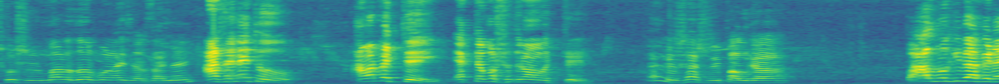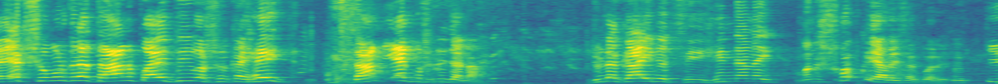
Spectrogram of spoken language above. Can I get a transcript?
শ্বশুর মারা যাওয়ার পর আইসার যায় নাই। আছে নাই তো? আমার বাড়িতেই একটা বছর ধরে আমার বাড়িতে। শাশুড়ি পালগা। পালবো কি ব্যাপারে একশো মন করে ধান পাই দুই বছর খাই হেই ধান এক বছরে জানা। দুটা গাই বেচছি হিন্না নাই মানে সব খাই হালাইছে একবারে। কি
